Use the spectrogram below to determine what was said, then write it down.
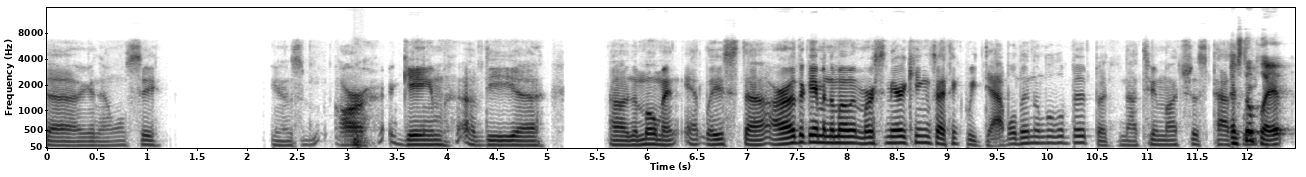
uh, you know, we'll see. You know, our game of the uh, uh, the moment at least. Uh, our other game in the moment, Mercenary Kings, I think we dabbled in a little bit, but not too much this past. I still week. play it.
